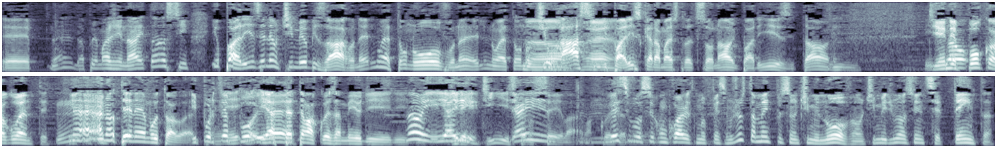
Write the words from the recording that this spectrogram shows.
É, né, dá pra imaginar, então assim. E o Paris, ele é um time meio bizarro, né? Ele não é tão novo, né? Ele não é tão novo. Tinha o Racing é. de Paris, que era mais tradicional em Paris e tal, né? Tiene Então- pouco aguante. Não, não tem nem muito agora. e por ter e, po- e é. até tem uma coisa meio de, de Não, e aí, direitista, e aí não sei lá. Uma coisa vê se meio- você concorda com o meu pensamento. Justamente por ser um time novo, é um time de 1970,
